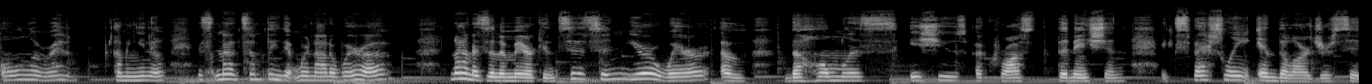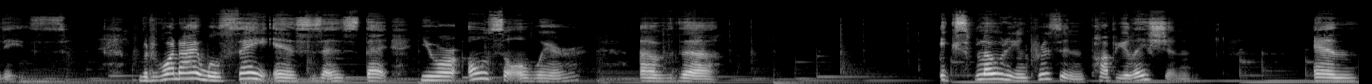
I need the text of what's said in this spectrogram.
all around. I mean, you know, it's not something that we're not aware of. Not as an American citizen, you're aware of the homeless issues across the nation, especially in the larger cities. But what I will say is, is that you are also aware of the exploding prison population and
